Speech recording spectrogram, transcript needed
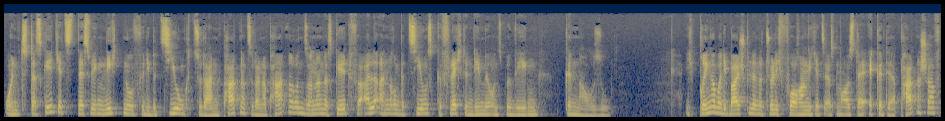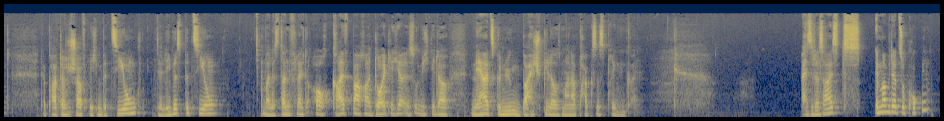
Und das gilt jetzt deswegen nicht nur für die Beziehung zu deinem Partner, zu deiner Partnerin, sondern das gilt für alle anderen Beziehungsgeflechte, in denen wir uns bewegen, genauso. Ich bringe aber die Beispiele natürlich vorrangig jetzt erstmal aus der Ecke der Partnerschaft, der partnerschaftlichen Beziehung, der Liebesbeziehung, weil es dann vielleicht auch greifbarer, deutlicher ist und ich dir da mehr als genügend Beispiele aus meiner Praxis bringen kann. Also das heißt, immer wieder zu gucken,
